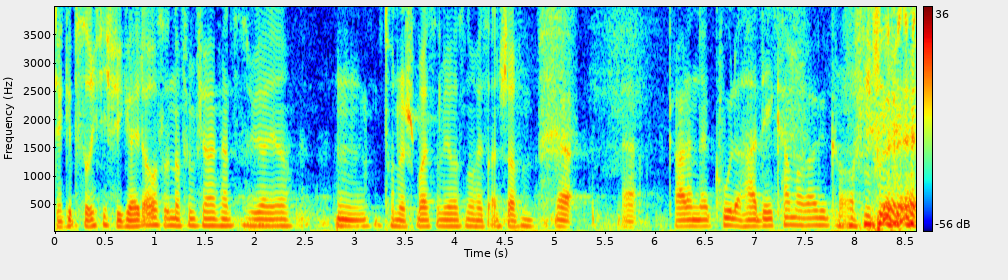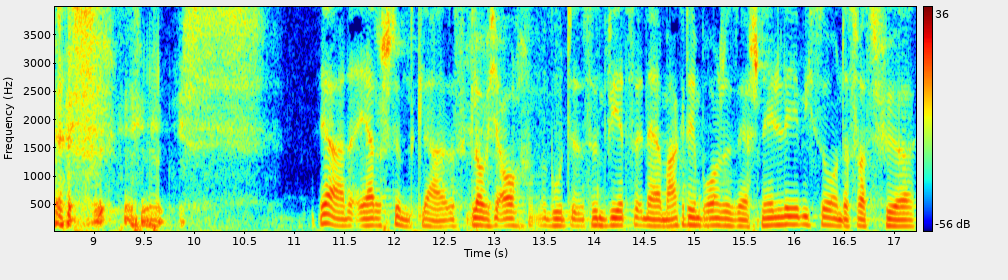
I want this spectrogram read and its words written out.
da gibst du richtig viel Geld aus und nach fünf Jahren kannst du es wieder ja, hm. eine Tonne schmeißen und wieder was Neues anschaffen. Ja, ja. Gerade eine coole HD-Kamera gekauft. ja. Ja, ja, das stimmt, klar. Das glaube ich auch gut. Sind wir jetzt in der Marketingbranche sehr schnelllebig so und das, was für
